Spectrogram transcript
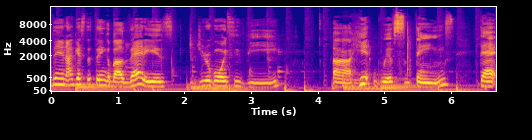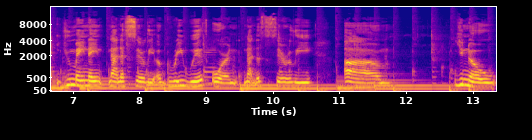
then I guess the thing about that is you're going to be uh, hit with some things that you may not necessarily agree with or not necessarily, um, you know,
